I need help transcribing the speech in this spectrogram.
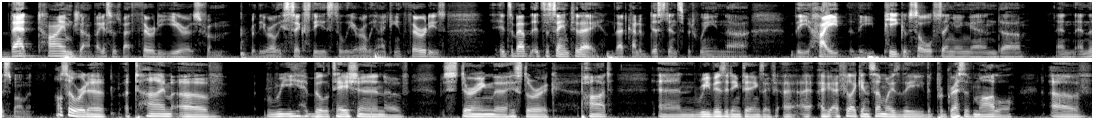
That time jump, I guess it was about 30 years from the early 60s to the early 1930s. It's about it's the same today. That kind of distance between uh, the height, the peak of soul singing, and uh, and and this moment. Also, we're in a, a time of rehabilitation, of stirring the historic pot and revisiting things. I, I, I, feel like in some ways the, the progressive model of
